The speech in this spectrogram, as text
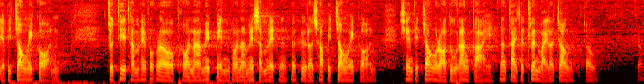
อย่าไปจ้องไว้ก่อน จุดที่ทำให้พวกเราภาวนาไม่เป็นภาวนาไม่สำเร็จนะก็คือเราชอบไปจ้องไว้ก่อน เช่นไปจ้องรอดูร่างกาย ร่างกายจะเคลื่อนไหวแล้วจ้องจ้องจ้อง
